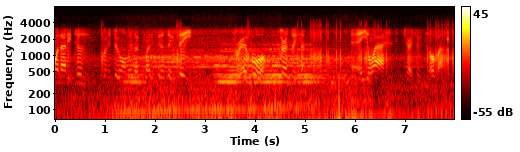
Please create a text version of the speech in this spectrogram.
192, 22 on Lee Locomotive Field 6D. 304, church signal, AUI, church northbound.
